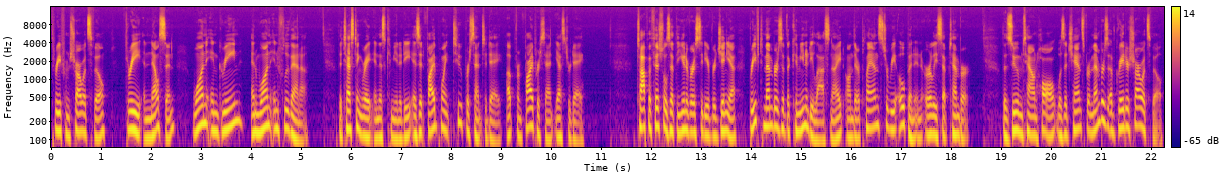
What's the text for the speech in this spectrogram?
three from Charlottesville, three in Nelson, one in Greene and one in Fluvanna. The testing rate in this community is at 5.2% today, up from 5% yesterday. Top officials at the University of Virginia briefed members of the community last night on their plans to reopen in early September. The Zoom town hall was a chance for members of Greater Charlottesville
